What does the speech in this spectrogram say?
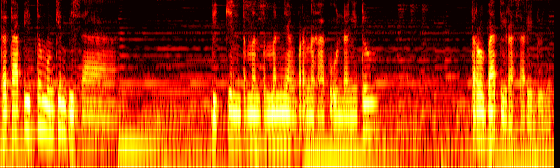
tetapi itu mungkin bisa bikin teman-teman yang pernah aku undang itu terobati rasa rindunya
